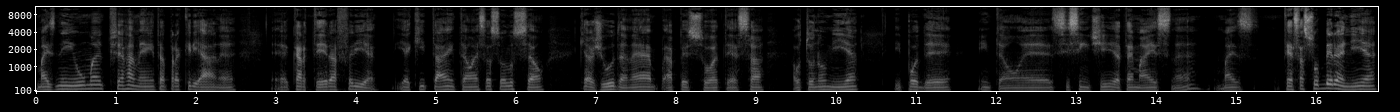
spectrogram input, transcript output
mas nenhuma ferramenta para criar né, é, carteira fria. E aqui está então essa solução que ajuda né, a pessoa a ter essa autonomia e poder então é, se sentir até mais, né, mais ter essa soberania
